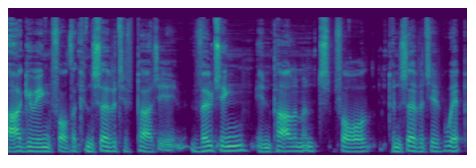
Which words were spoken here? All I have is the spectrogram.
arguing for the Conservative Party, voting in Parliament for Conservative whip,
